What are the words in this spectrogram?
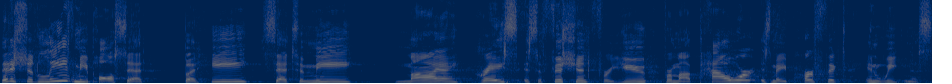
That it should leave me, Paul said. But he said to me, My grace is sufficient for you, for my power is made perfect in weakness.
